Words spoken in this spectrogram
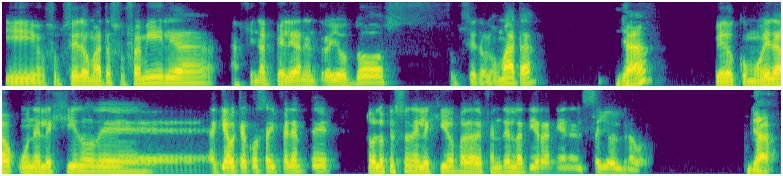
Y Sub-Zero mata a su familia, al final pelean entre ellos dos, Sub-Zero lo mata. ¿Ya? Pero como era un elegido de... Aquí hay otra cosa diferente, todos los que son elegidos para defender la Tierra tienen el sello del dragón. Ya.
